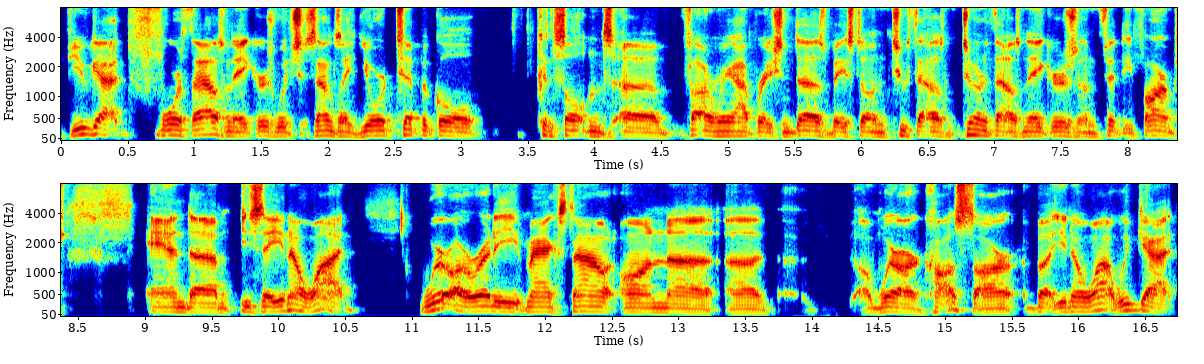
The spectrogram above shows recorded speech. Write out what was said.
if you've got 4,000 acres, which sounds like your typical consultant's uh, farming operation does based on 2,000, 200,000 acres on 50 farms. And um, you say, you know what, we're already maxed out on, uh, uh, on where our costs are, but you know what, we've got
